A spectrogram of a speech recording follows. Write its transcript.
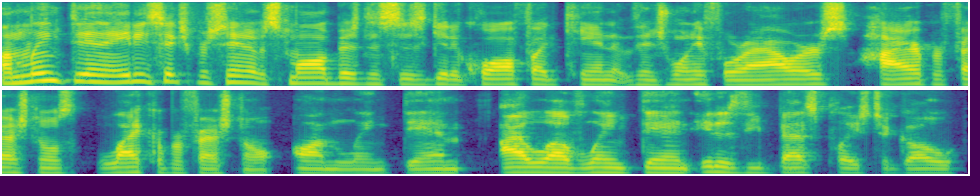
On LinkedIn, 86% of small businesses get a qualified candidate within 24 hours. Hire professionals like a professional on LinkedIn. I love LinkedIn. It is the best place to go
